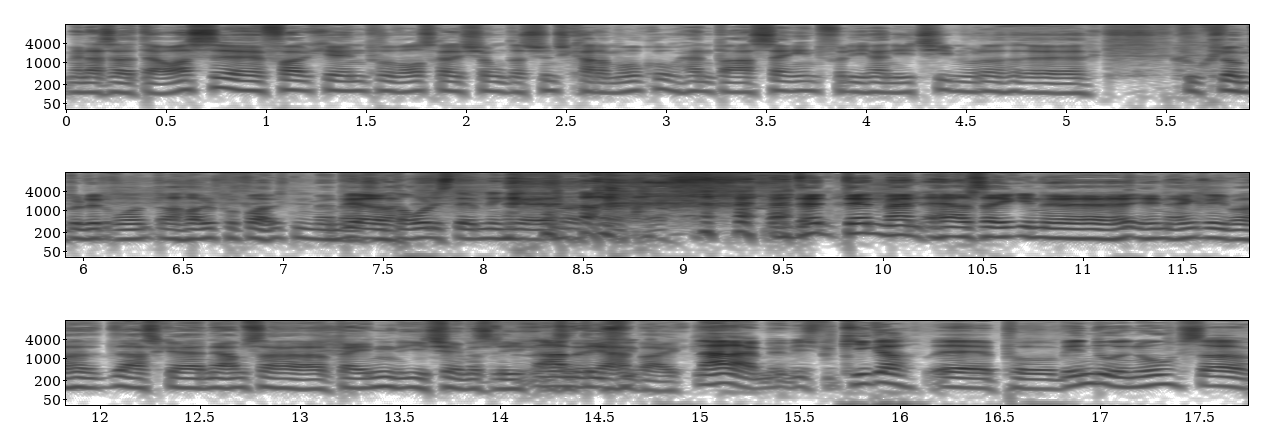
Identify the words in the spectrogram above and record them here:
men altså, der er også øh, folk herinde på vores redaktion, der synes, Katamoko, han bare er sagen, fordi han i 10 minutter øh, kunne klumpe lidt rundt og holde på bolden. Men bliver der altså, dårlig stemning her. den, den mand er altså ikke en, øh, en angriber, der skal nærme sig banen i Champions League. Nej, altså, det er han vi- bare ikke. nej, nej, men hvis vi kigger øh, på vinduet nu, så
